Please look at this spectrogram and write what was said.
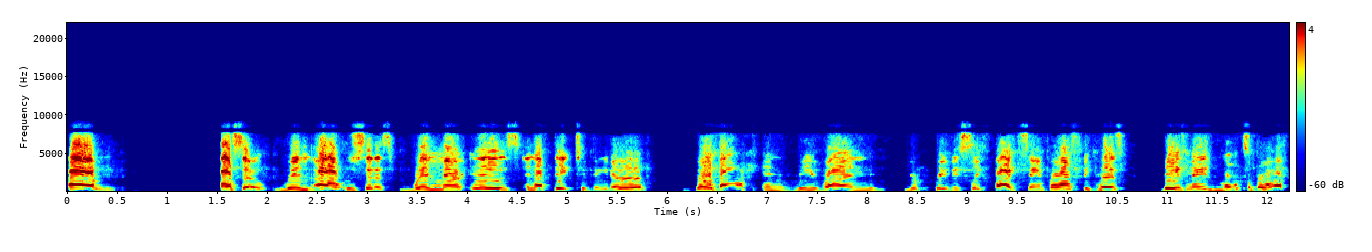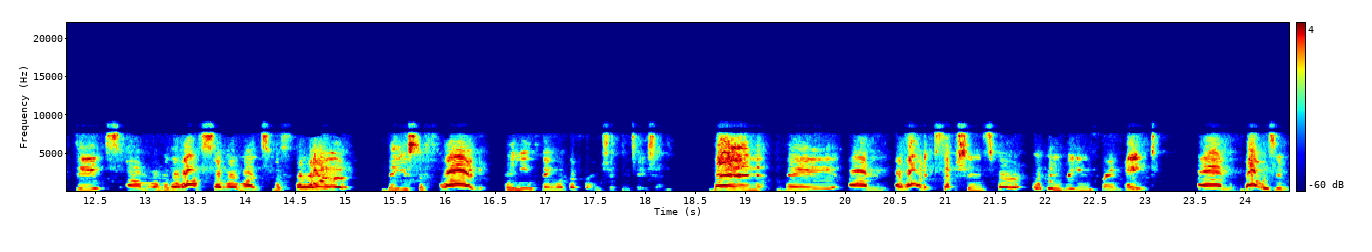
Um, also, when I'll just say this, when there is an update to VADR, go back and rerun your previously flagged samples because they've made multiple updates um, over the last several months. Before, they used to flag anything with a frameshift mutation. Then they um, allowed exceptions for open reading frame 8. Um, that was a,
